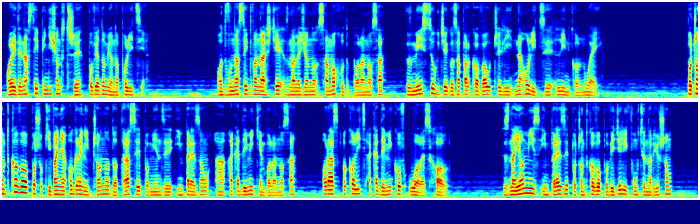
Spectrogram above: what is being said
O 11.53 powiadomiono policję. O 12.12 znaleziono samochód Bolanosa w miejscu, gdzie go zaparkował, czyli na ulicy Lincoln Way. Początkowo poszukiwania ograniczono do trasy pomiędzy imprezą a akademikiem Bolanosa oraz okolic akademików Wallace Hall. Znajomi z imprezy początkowo powiedzieli funkcjonariuszom,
